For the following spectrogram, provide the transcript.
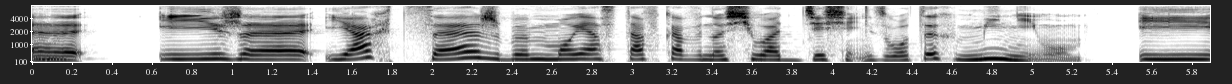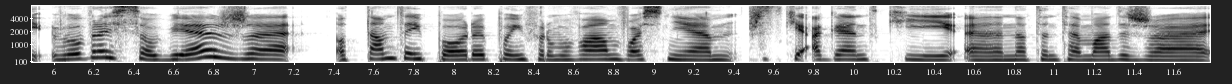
E, I że ja chcę, żeby moja stawka wynosiła 10 zł minimum. I wyobraź sobie, że od tamtej pory poinformowałam właśnie wszystkie agentki na ten temat, że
